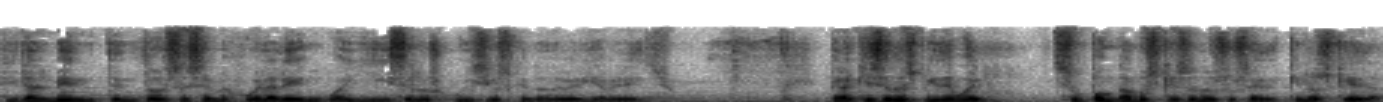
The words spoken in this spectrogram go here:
finalmente entonces se me fue la lengua y hice los juicios que no debería haber hecho. Pero aquí se nos pide, bueno, supongamos que eso no sucede, ¿qué nos queda?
